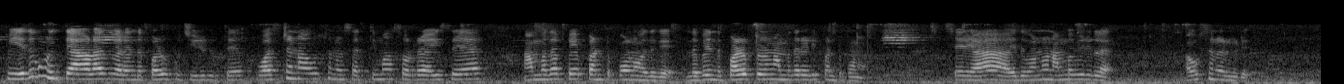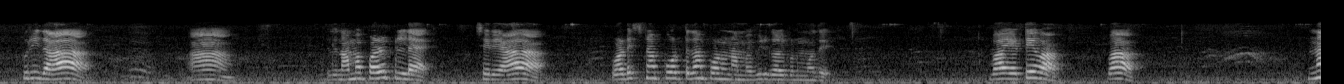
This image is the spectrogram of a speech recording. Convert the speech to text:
இப்போ எதுக்கு உனக்கு தேவையில்லாத வேலை இந்த பழுப்பூச்சி இழுக்குது ஒஸ்டன் நான் சத்தியமாக சத்தியமா ஐஸு. நம்ம தான் பே பண்ணிட்டு போகணும் அதுக்கு. இந்த போய் இந்த பழுப்புலாம் நம்ம தான் ரெடி பண்ணிட்டு போகணும். சரியா? இது ஒன்றும் நம்ம வீடு இல்லை. ஹவுசனர் வீடு. புரியுதா? ஆ. இது நம்ம பழுப்பு இல்லை. சரியா? உடச்சினா போட்டு தான் போகணும் நம்ம வீடு காலி பண்ணும்போது. வா எட்டே வா. வா. என்ன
